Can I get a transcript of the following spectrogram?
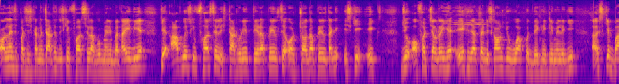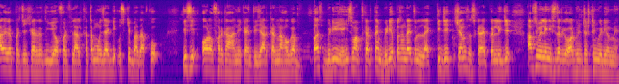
ऑनलाइन से परचेज करना चाहते हैं तो इसकी फ़र्स्ट सेल आपको मैंने बताई दी है कि आपको इसकी फ़र्स्ट सेल स्टार्ट हो रही है तेरह अप्रैल से और चौदह अप्रैल तक। इसकी एक जो ऑफ़र चल रही है, एक हज़ार डिस्काउंट की, वो आपको देखने के लिए मिलेगी। इसके बाद अगर परचेज करते हैं तो ये ऑफ़र फ़िलहाल ख़त्म हो जाएगी। उसके बाद आपको किसी और ऑफ़र का आने का इंतज़ार करना होगा। बस वीडियो यहीं समाप्त करते हैं। वीडियो पसंद आए तो लाइक कीजिए, चैनल सब्सक्राइब कर लीजिए। आपसे मिलेंगे इसी तरह के और भी इंटरेस्टिंग वीडियो में।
